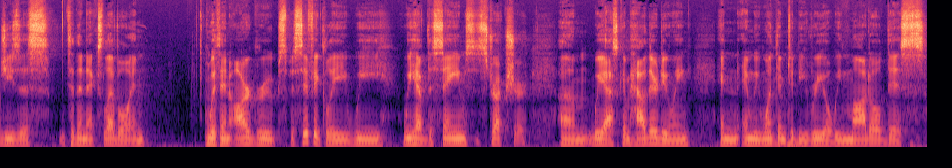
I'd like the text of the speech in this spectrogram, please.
Jesus to the next level. And within our group specifically, we we have the same structure. Um, we ask them how they're doing, and and we want them to be real. We model this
